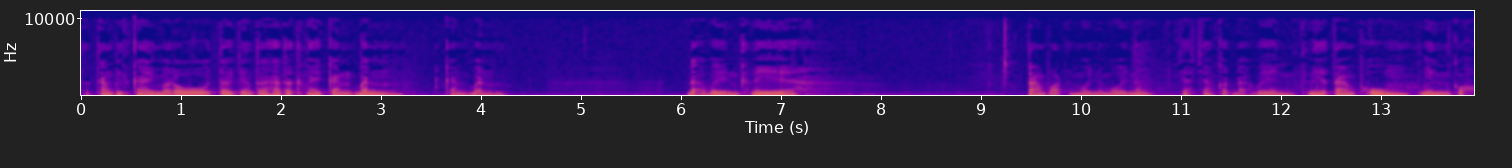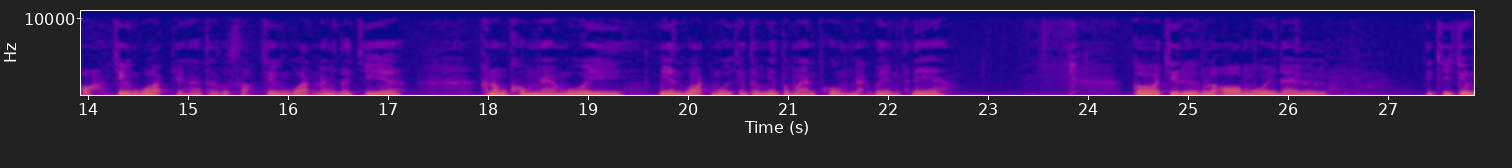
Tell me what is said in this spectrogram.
ទៅតាំងពីថ្ងៃ100ទៅចឹងទៅហៅថាថ្ងៃកាន់បិណ្ឌកាន់បិណ្ឌដាក់វេនគ្នាតាមវត្តនីមួយៗហ្នឹង ចាស់ចាស់គាត់ដាក់វេនគ្នាតាមភូមិមានកុហកជើងវត្តយើងហៅថាវិស័កជើងវត្តហ្នឹងដូចជា ក្នុងឃុំណាមួយ មានវត្តមួយចឹងទៅមានប្រមាណភូមិដាក់វេនគ្នាក៏ជារឿងល្អមួយដែលប្រជាជន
